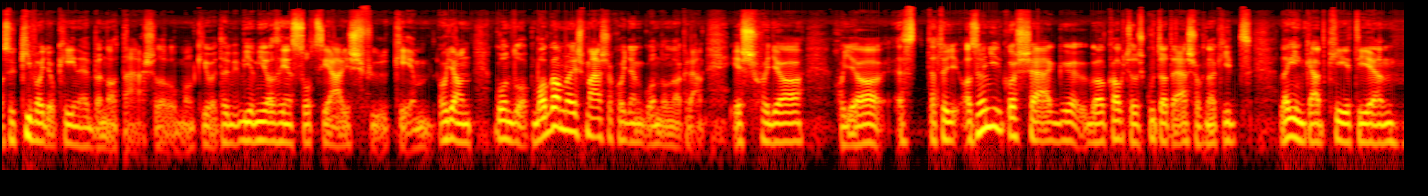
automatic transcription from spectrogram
az, hogy ki vagyok én ebben a társadalomban, ki vagy, tehát mi, mi az én szociális fülkém, hogyan gondolok magamra, és mások hogyan gondolnak rám. És hogy, a, hogy, a, ez, tehát, hogy az öngyilkossággal kapcsolatos kutatásoknak itt leginkább két ilyen,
